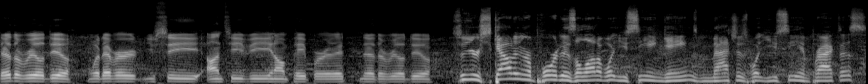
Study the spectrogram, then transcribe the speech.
they're the real deal. Whatever you see on TV and on paper, they're the real deal. So your scouting report is a lot of what you see in games matches what you see in practice.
